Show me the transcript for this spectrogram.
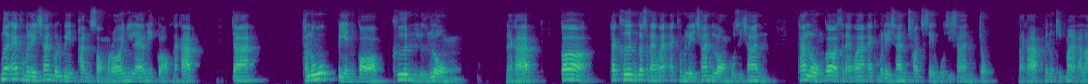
เมื่อ accumulation บริเวณ 1,200 นี้แล้วในกรอบนะครับ จะทะลุเปลี่ยนกรอบขึ้นหรือลง นะครับ ก็ถ้าขึ้นก็แสดงว่า accumulation long position ถ้าลงก็แสดงว่า accumulation short sell position จบนะครับ ไม่ต้องคิดมากอะไร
